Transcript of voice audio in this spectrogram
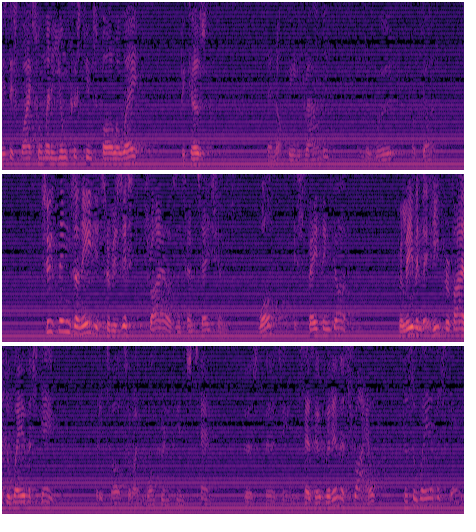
Is this why so many young Christians fall away? Because they're not being grounded in the Word of God. Two things are needed to resist trials and temptations. One is faith in God, believing that He provides a way of escape. But it talks about 1 Corinthians 10, verse 13. It says that within a trial, there's a way of escape.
